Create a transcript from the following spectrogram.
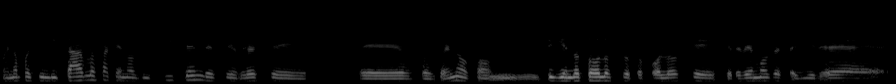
Bueno, pues invitarlos a que nos visiten, decirles que, eh, pues bueno, con, siguiendo todos los protocolos que, debemos de seguir eh,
